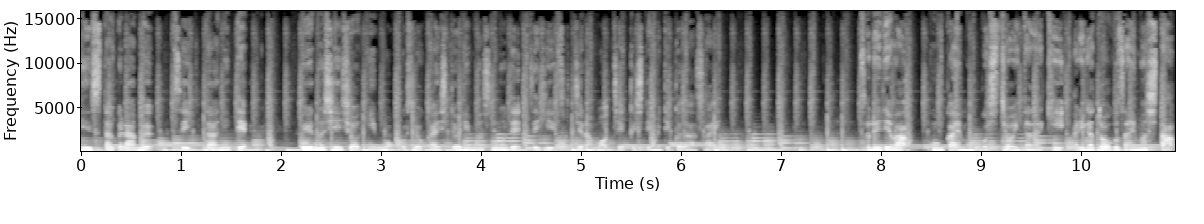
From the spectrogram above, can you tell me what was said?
インスタグラム、ツイッターにて冬の新商品もご紹介しておりますのでぜひそちらもチェックしてみてください。それでは今回もご視聴いただきありがとうございました。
